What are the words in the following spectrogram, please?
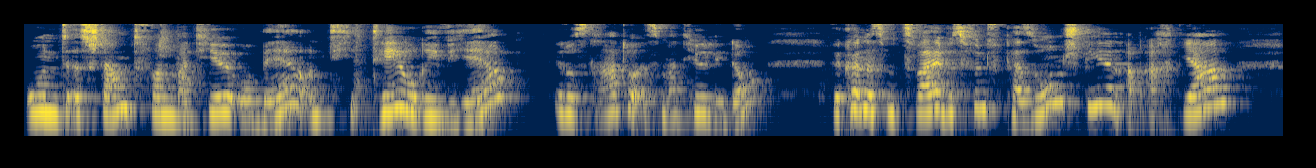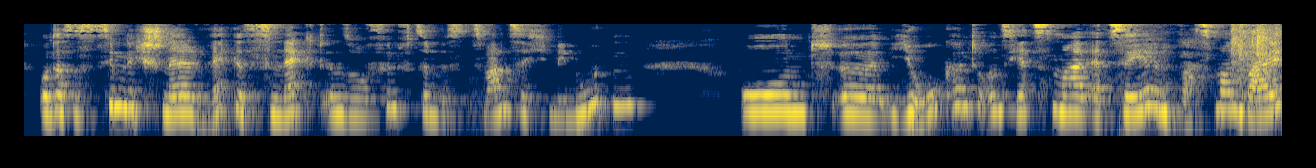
Und es stammt von Mathieu Aubert und Theo Rivière. Illustrator ist Mathieu Lidon. Wir können es mit zwei bis fünf Personen spielen, ab acht Jahren. Und das ist ziemlich schnell weggesnackt in so 15 bis 20 Minuten. Und äh, Jo könnte uns jetzt mal erzählen, was man bei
